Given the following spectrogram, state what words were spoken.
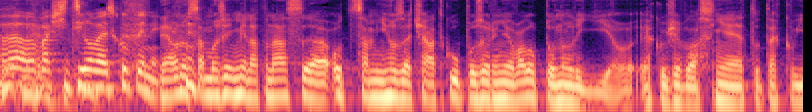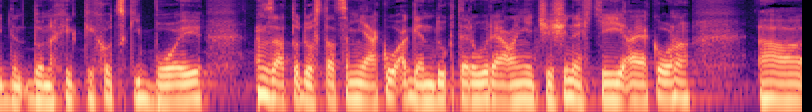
eh, vaší cílové skupiny. Já, ono samozřejmě na to nás eh, od samého začátku upozorňovalo plno lidí. Jo. Jakože vlastně je to takový Don Kichotský boj za to dostat sem nějakou agendu, kterou reálně Češi nechtějí a jako ono Uh,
